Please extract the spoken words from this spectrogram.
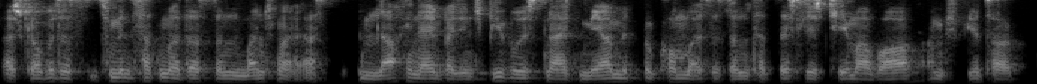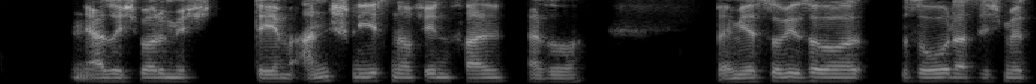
Also ich glaube, dass zumindest hatten wir das dann manchmal erst im Nachhinein bei den Spielberichten halt mehr mitbekommen, als es dann tatsächlich Thema war am Spieltag. Also ich würde mich dem anschließen auf jeden Fall. Also bei mir ist sowieso so, dass ich mit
